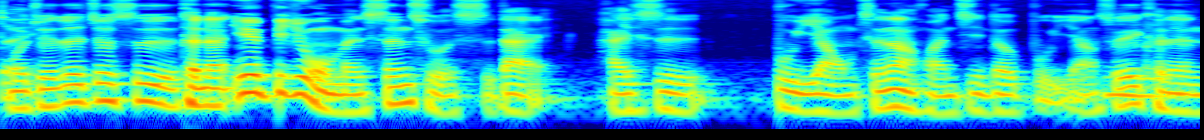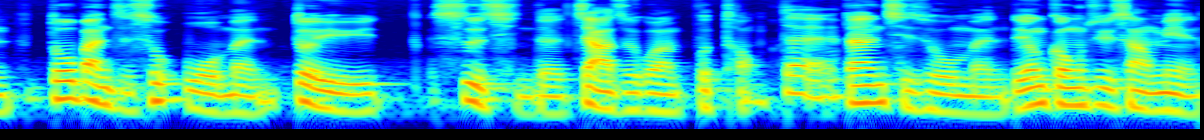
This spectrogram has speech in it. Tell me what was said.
嗯、我觉得就是可能因为毕竟我们身处的时代还是不一样，我们成长环境都不一样，所以可能多半只是我们对于。事情的价值观不同，对，但其实我们使用工具上面，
